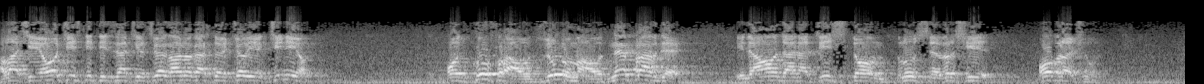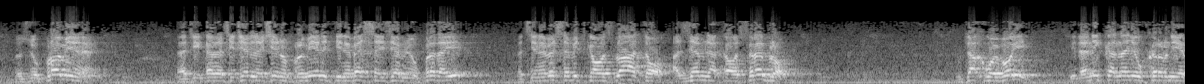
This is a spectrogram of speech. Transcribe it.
Allah će je očistiti znači od svega onoga što je čovjek činio. Od kufra, od zuluma, od nepravde. I da onda na čistom tlu se vrši obračun. To su promjene. Znači kada će Đerlešinu promijeniti nebesa i zemlju u predaji da će nebesa biti kao zlato a zemlja kao srebro. U takvoj boji. I da nikad na nju krv nije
